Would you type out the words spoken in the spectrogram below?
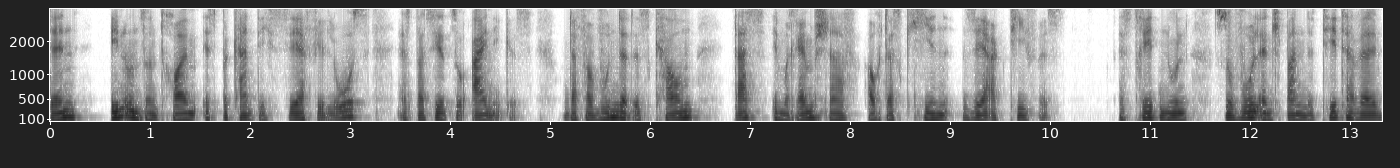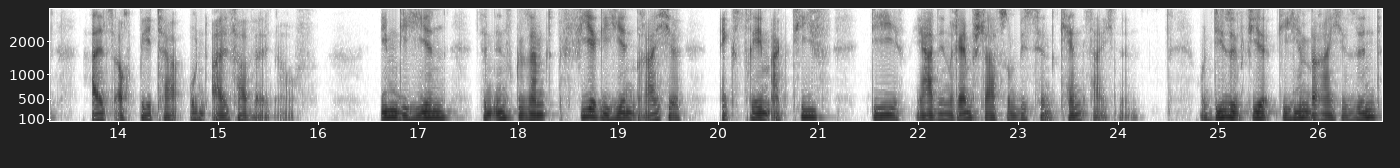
Denn in unseren Träumen ist bekanntlich sehr viel los, es passiert so einiges und da verwundert es kaum, dass im REM-Schlaf auch das Gehirn sehr aktiv ist. Es treten nun sowohl entspannende Theta-Wellen als auch Beta- und Alpha-Wellen auf. Im Gehirn sind insgesamt vier Gehirnbereiche extrem aktiv, die ja den REM-Schlaf so ein bisschen kennzeichnen. Und diese vier Gehirnbereiche sind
